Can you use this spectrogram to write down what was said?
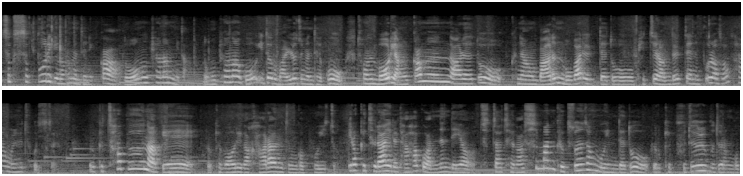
슥슥 뿌리기만 하면 되니까 너무 편합니다. 너무 편하고 이대로 말려주면 되고 저는 머리 안 감... 감은 날에도 그냥 마른 모발일 때도 빗질 안 될 때는 뿌려서 사용을 해주고 있어요. 이렇게 차분하게 이렇게 머리가 가라앉은 거 보이죠? 이렇게 드라이를 다 하고 왔는데요. 진짜 제가 심한 극손상모인데도 이렇게 부들부들한 거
